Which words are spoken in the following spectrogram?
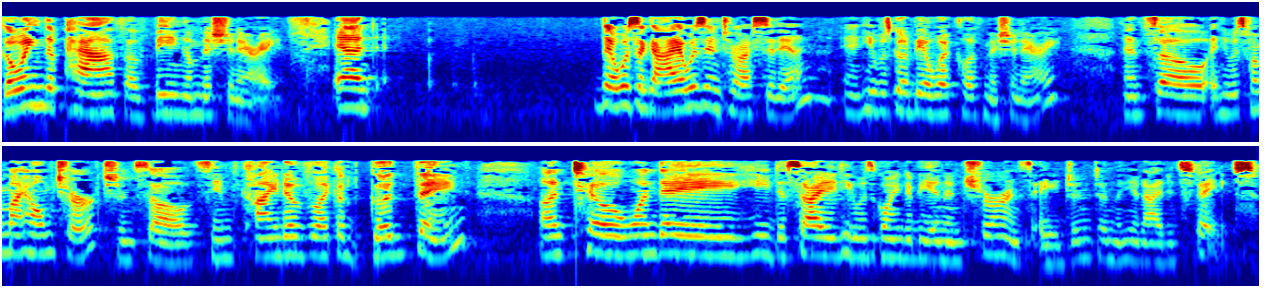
going the path of being a missionary. And there was a guy I was interested in, and he was going to be a Wycliffe missionary. And so, and he was from my home church, and so it seemed kind of like a good thing until one day he decided he was going to be an insurance agent in the United States.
